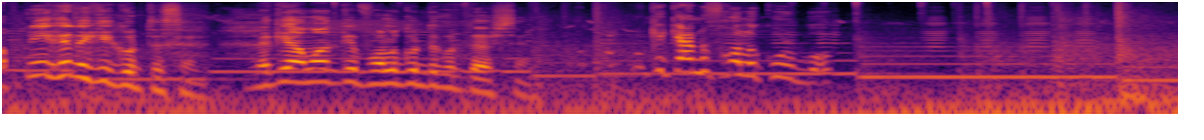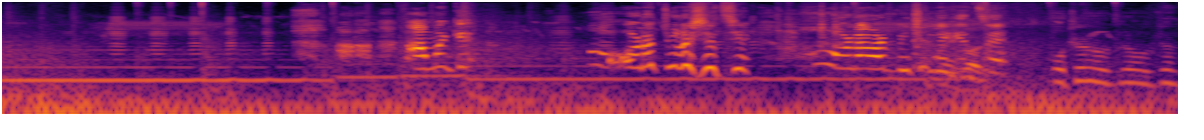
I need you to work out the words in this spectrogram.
আপনি এখানে কি করতেছেন? নাকি আমাকে ফলো করতে করতে আসছেন? ওকে কেন ফলো করব? আমাকে ওরা চলে এসেছে। ওরা আমার পিছনে গেছে ওঠেন ওঠেন উঠুন।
